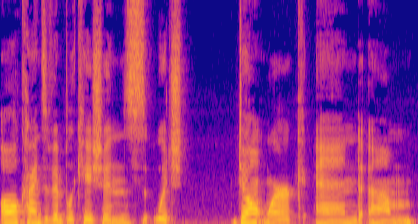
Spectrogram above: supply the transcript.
all kinds of implications which don't work. And um,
